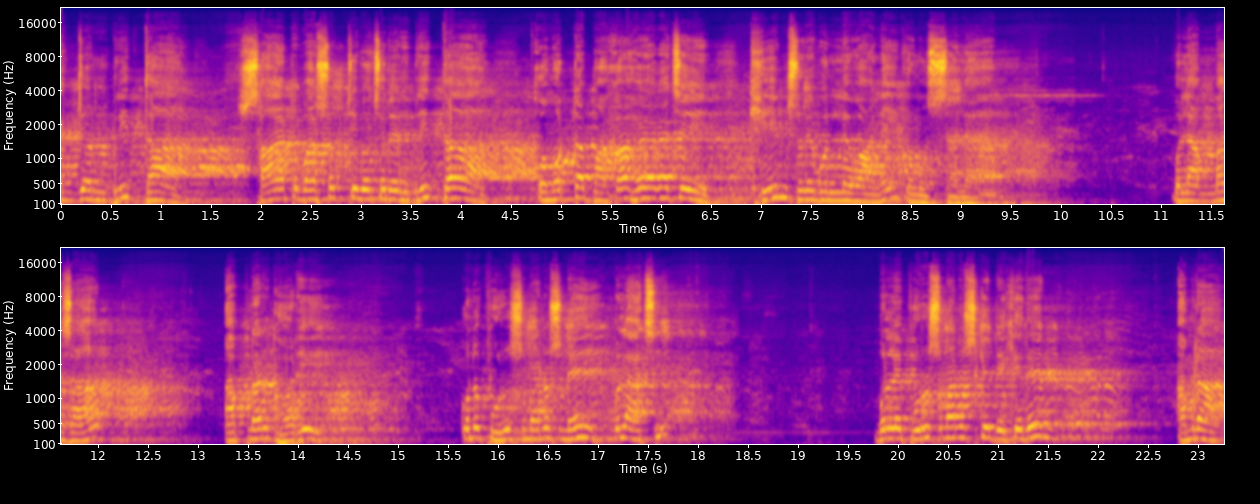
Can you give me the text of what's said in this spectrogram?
একজন বৃদ্ধা ষাট বাষট্টি বছরের বৃদ্ধা, কোমরটা বাঁকা হয়ে গেছে। ক্ষীণ সুরে বললে, ওয়ালাইকুম আসসালাম। বলে, আম্মা যান আপনার ঘরে কোনো পুরুষ মানুষ নেই? বলে, আছে। বললে, পুরুষ মানুষকে ডেকে দেন। আমরা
